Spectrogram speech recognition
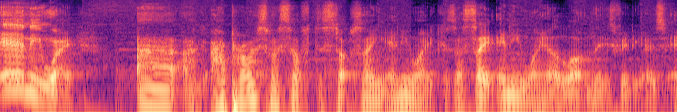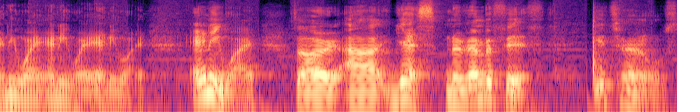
Anyway. Uh, I, I promised myself to stop saying anyway because I say anyway a lot in these videos. Anyway, anyway, anyway. Anyway, so uh, yes, November 5th, Eternals.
